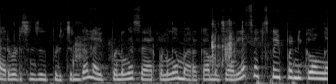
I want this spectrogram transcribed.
அறுவடை செஞ்சது பிடிச்சிருந்தா லைக் பண்ணுங்கள் ஷேர் பண்ணுங்கள் மறக்காமல் சேனலை சப்ஸ்கிரைப் பண்ணிக்கோங்க.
